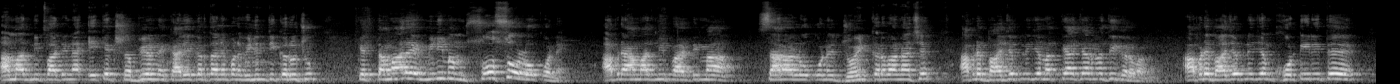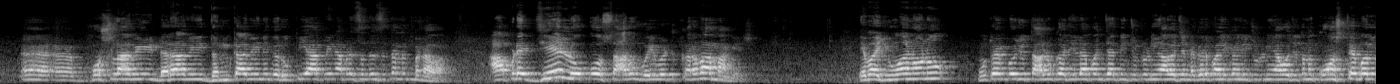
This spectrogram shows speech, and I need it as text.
આમ આદમી પાર્ટીના એક એક સભ્યને, કાર્યકર્તાને પણ વિનંતી કરું છું કે તમારે મિનિમમ સો સો લોકોને આપણે આમ આદમી પાર્ટીમાં સારા લોકોને જોઈન કરવાના છે. આપણે ભાજપની જેમ અત્યાચાર નથી કરવાનો. આપણે ભાજપની જેમ ખોટી રીતે ફોસલાવી, ડરાવી, ધમકાવીને કે રૂપિયા આપીને આપણે સદસ્યતા નથી બનાવવા. આપણે જે લોકો સારું વહીવટ કરવા માંગે છે, એવા યુવાનોનો, હું તો એમ કહું છું, તાલુકા જિલ્લા પંચાયતની ચૂંટણી આવે છે, નગરપાલિકાની ચૂંટણી આવે છે, તમે કોન્સ્ટેબલ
